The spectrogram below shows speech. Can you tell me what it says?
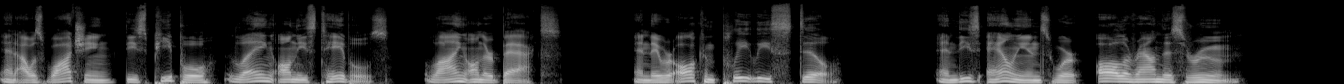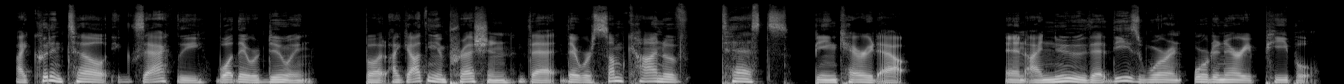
And I was watching these people laying on these tables, lying on their backs. And they were all completely still. And these aliens were all around this room. I couldn't tell exactly what they were doing, but I got the impression that there were some kind of tests being carried out. And I knew that these weren't ordinary people.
